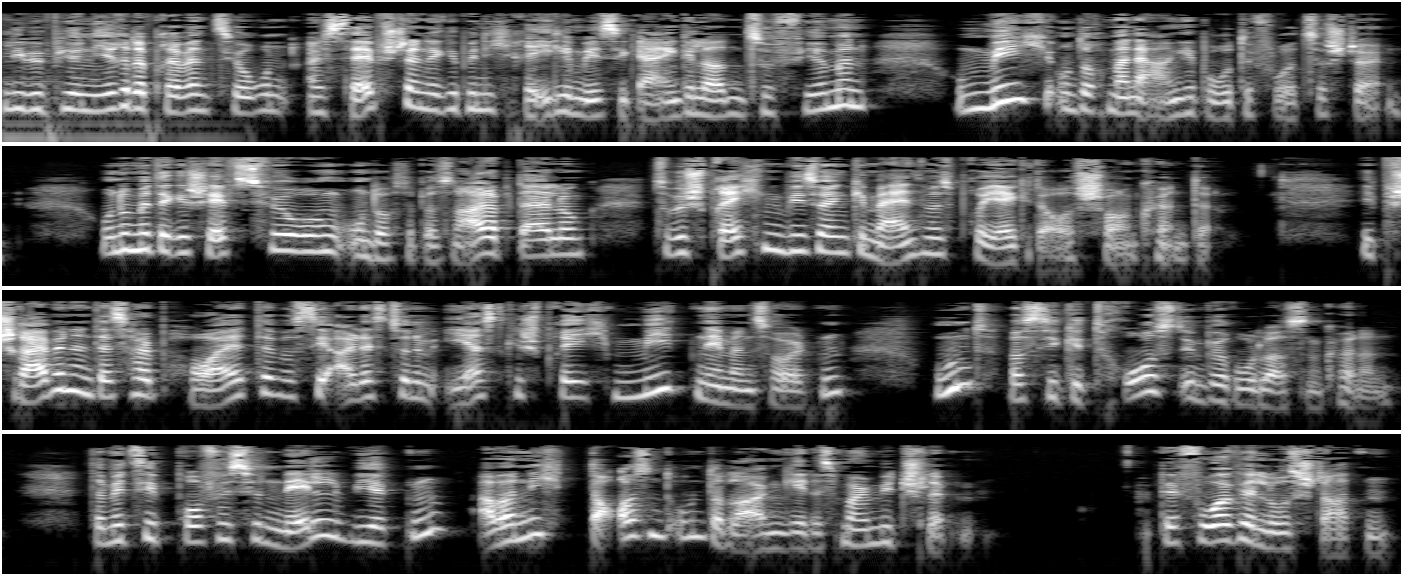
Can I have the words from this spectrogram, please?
Liebe Pioniere der Prävention, als Selbstständige bin ich regelmäßig eingeladen zu Firmen, um mich und auch meine Angebote vorzustellen und um mit der Geschäftsführung und auch der Personalabteilung zu besprechen, wie so ein gemeinsames Projekt ausschauen könnte. Ich beschreibe Ihnen deshalb heute, was Sie alles zu einem Erstgespräch mitnehmen sollten und was Sie getrost im Büro lassen können, damit Sie professionell wirken, aber nicht tausend Unterlagen jedes Mal mitschleppen. Bevor wir losstarten,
